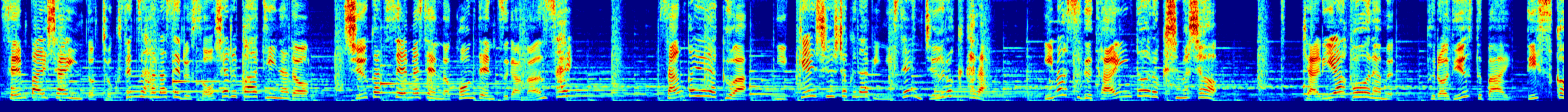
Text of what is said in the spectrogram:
先輩社員と直接話せるソーシャルパーティーなど就活生目線のコンテンツが満載。参加予約は日経就職ナビ2016から。今すぐ会員登録しましょう。キャリアフォーラムプロデュースドバイディスコ。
